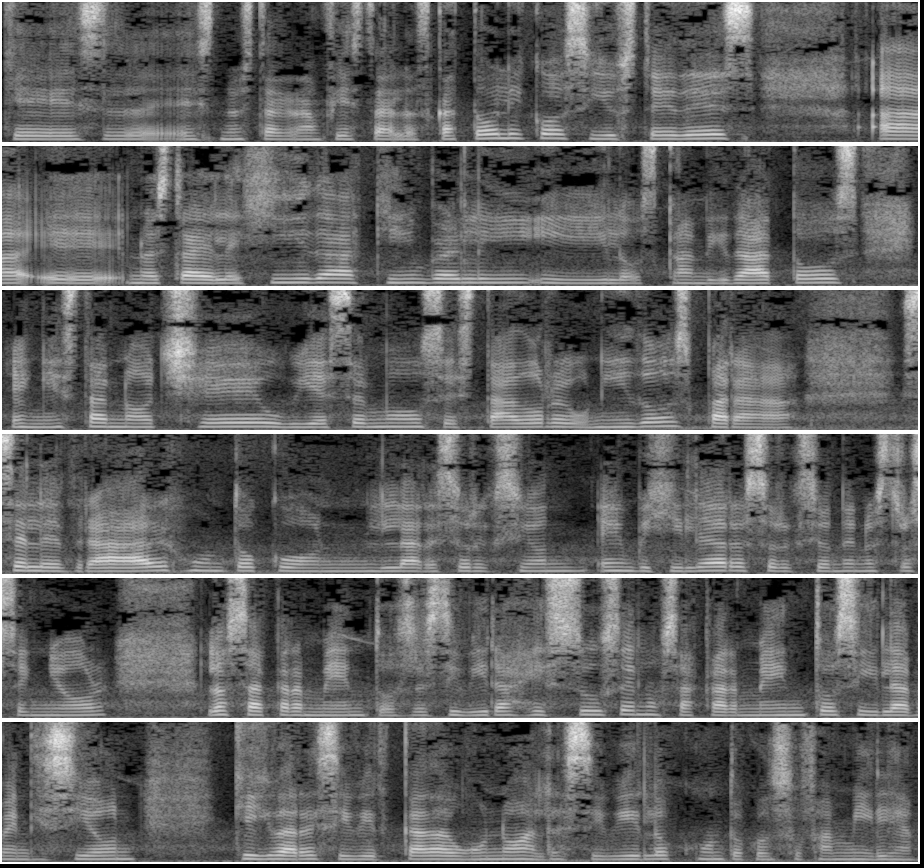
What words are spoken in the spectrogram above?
que es, es nuestra gran fiesta de los católicos, y ustedes, a eh, nuestra elegida Kimberly y los candidatos en esta noche hubiésemos estado reunidos para celebrar junto con la resurrección, en vigilia de resurrección de nuestro Señor, los sacramentos, recibir a Jesús en los sacramentos y la bendición que iba a recibir cada uno al recibirlo junto con su familia.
